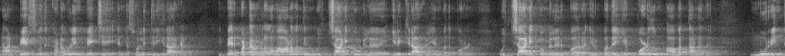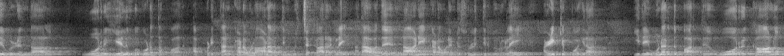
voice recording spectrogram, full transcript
நான் பேசுவது கடவுளின் பேச்சே என்று சொல்லித் திரிகிறார்கள். இப்பேற்பட்டவர்களெல்லாம் ஆணவத்தின் உச்சாணி கொம்பில் இருக்கிறார்கள் என்பது பொருள். உச்சாணி கொம்பில் இருப்பவர் இருப்பது எப்பொழுதும் ஆபத்தானது. முறிந்து விழுந்தால் ஒரு எலும்பு கூட தப்பாது. அப்படித்தான் கடவுள் ஆணவத்தின் உச்சக்காரர்களை அதாவது நானே கடவுள் என்று சொல்லித் திருப்பவர்களை அழிக்கப் போகிறார். இதை உணர்ந்து பார்த்து ஒரு காலம்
